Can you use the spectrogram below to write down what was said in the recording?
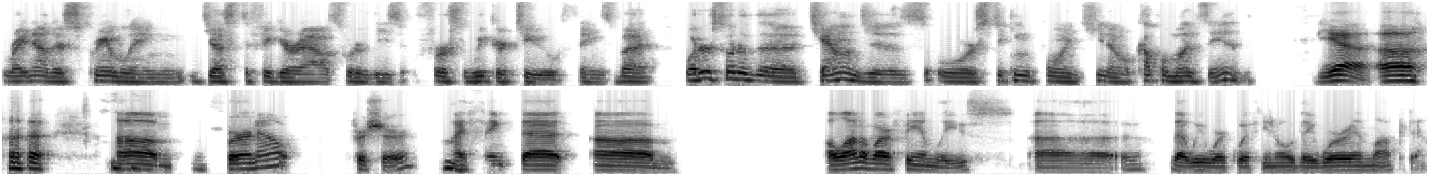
right now they're scrambling just to figure out sort of these first week or two things. But what are sort of the challenges or sticking points you know a couple months in yeah uh, um, burnout for sure hmm. i think that um, a lot of our families uh, that we work with you know they were in lockdown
